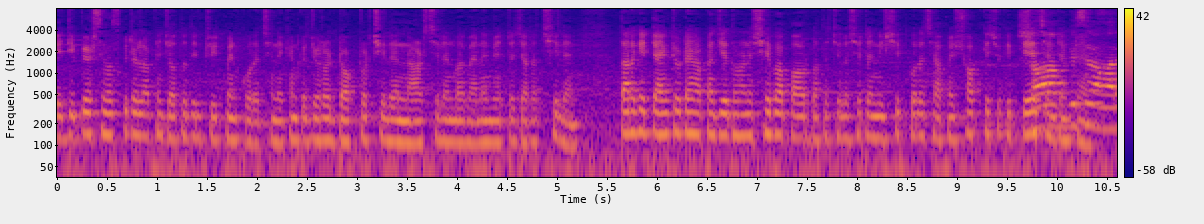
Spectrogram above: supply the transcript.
এই ডিপিআরসি হসপিটালে আপনি যতদিন ট্রিটমেন্ট করেছেন এখানকার যারা ডক্টর ছিলেন নার্স ছিলেন বা ম্যানেজমেন্টে যারা ছিলেন তারা কি টাইম টু টাইম আপনার যে ধরনের সেবা পাওয়ার কথা ছিল সেটা নিশ্চিত করেছে? আপনি সবকিছু কি পেয়েছেন to কিছু? আমার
